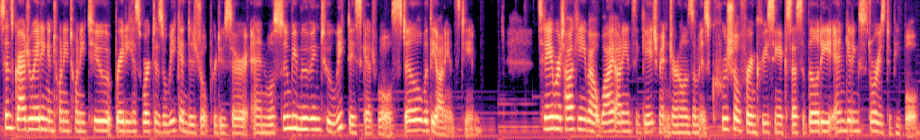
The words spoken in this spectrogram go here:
Since graduating in 2022, Brady has worked as a weekend digital producer and will soon be moving to a weekday schedule, still with the audience team. Today, we're talking about why audience engagement in journalism is crucial for increasing accessibility and getting stories to people,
